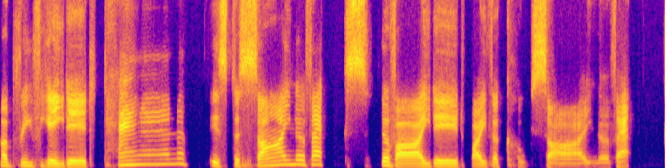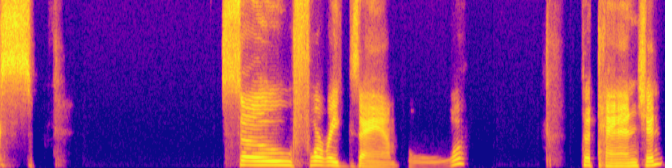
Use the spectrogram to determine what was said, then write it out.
abbreviated tan, is the sine of x divided by the cosine of x. So, for example, the tangent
